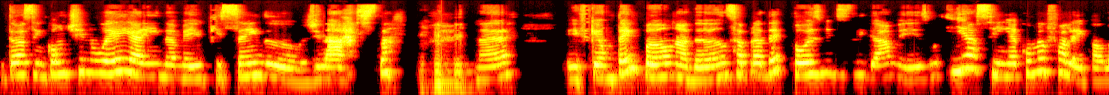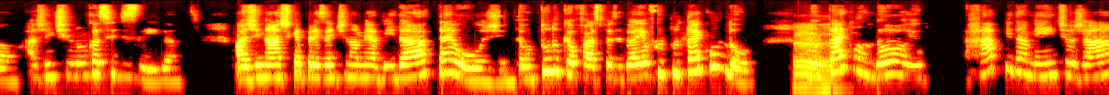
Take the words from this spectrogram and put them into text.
Então, assim, continuei ainda meio que sendo ginasta, né? E fiquei um tempão na dança para depois me desligar mesmo. E assim, é como eu falei, Paulão, a gente nunca se desliga. A ginástica é presente na minha vida até hoje. Então, tudo que eu faço, por exemplo, aí eu fui para o taekwondo. No ah. taekwondo, eu rapidamente eu já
